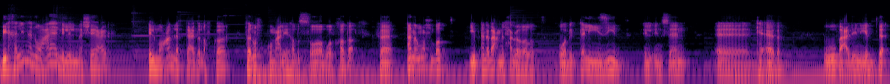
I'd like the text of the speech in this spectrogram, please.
بيخلينا نعامل المشاعر المعاملة بتاعت الأفكار فنحكم عليها بالصواب والخطأ فأنا محبط يبقى أنا بعمل حاجة غلط وبالتالي يزيد الإنسان كآبة. وبعدين يبدأ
